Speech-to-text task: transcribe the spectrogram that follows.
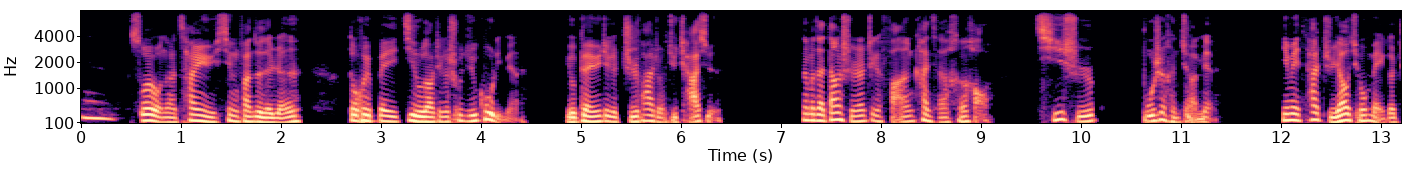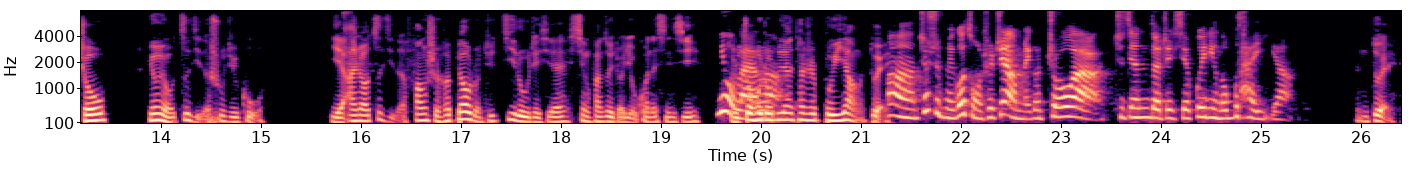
嗯，所有呢参与性犯罪的人都会被记录到这个数据库里面，有便于这个执法者去查询。那么在当时呢，这个法案看起来很好。其实不是很全面，因为它只要求每个州拥有自己的数据库，也按照自己的方式和标准去记录这些性犯罪者有关的信息。又来州和州之间它是不一样的，对。啊，就是美国总是这样，每个州啊之间的这些规定都不太一样。嗯，对，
